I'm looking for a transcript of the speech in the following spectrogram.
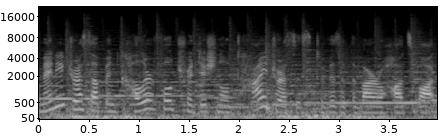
Many dress up in colorful traditional Thai dresses to visit the viral hotspot.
